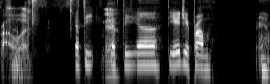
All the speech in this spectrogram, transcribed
Probably. So. Got the yeah. got the uh the AJ problem. Yeah.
